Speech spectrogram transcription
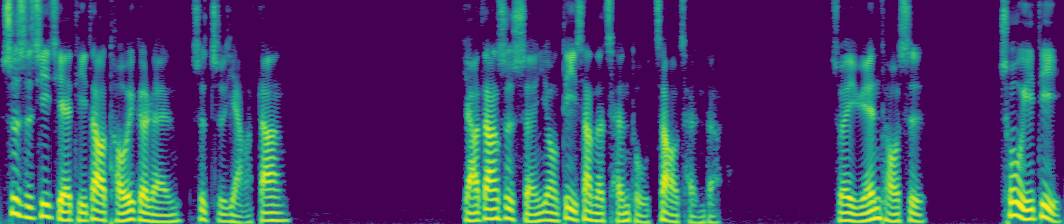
四十七节提到头一个人是指亚当。亚当是神用地上的尘土造成的，所以源头是出于地，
